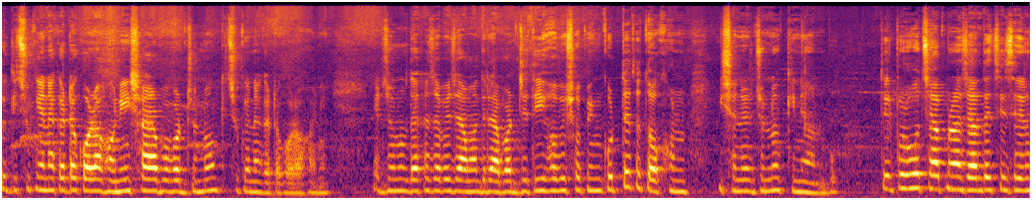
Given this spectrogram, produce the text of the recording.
তো কিছু কেনাকাটা করা হয়নি, সারা বাবার জন্য কিছু কেনাকাটা করা হয়নি। এর জন্য দেখা যাবে যে আমাদের আবার যেতেই হবে শপিং করতে, তো তখন ঈশানের জন্য কিনে আনব। তো এরপর হচ্ছে আপনারা জানতে চেয়েছিলেন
